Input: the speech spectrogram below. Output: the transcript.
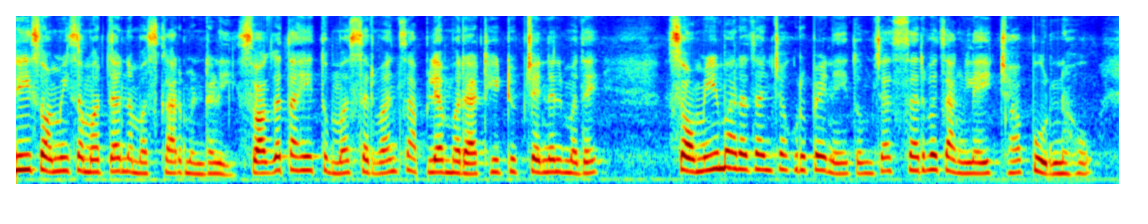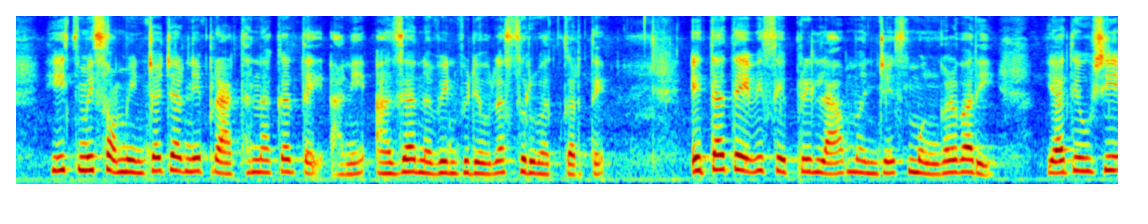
श्री स्वामी समर्थ नमस्कार मंडळी. स्वागत आहे तुम्हा सर्वांचं आपल्या मराठी यूट्यूब चॅनलमध्ये स्वामी महाराजांच्या कृपेने तुमच्या सर्व चांगल्या इच्छा पूर्ण हो. हीच मी स्वामींच्या चरणी प्रार्थना करते आणि आज या नवीन व्हिडिओला सुरुवात करते. येत्या तेवीस एप्रिलला म्हणजेच मंगळवारी या दिवशी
